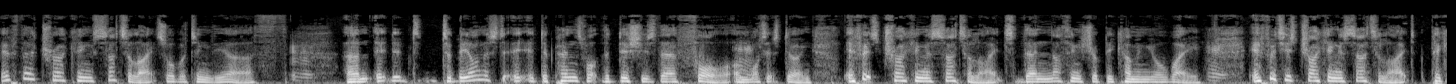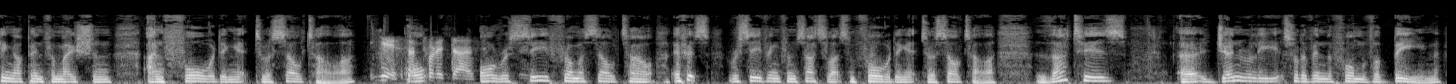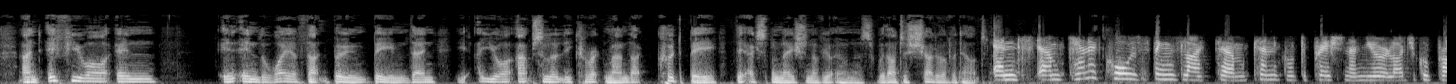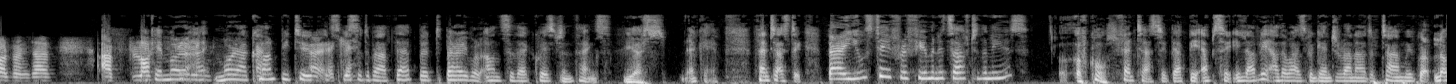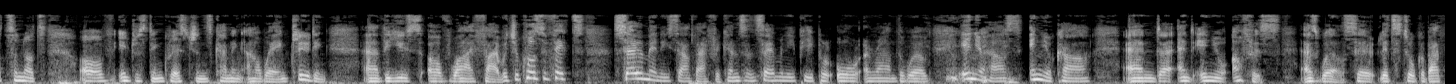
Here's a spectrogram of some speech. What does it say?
If they're tracking satellites orbiting the Earth, mm-hmm. um, it, it, to be honest, it, it depends what the dish is there for and mm. what it's doing. If it's tracking a satellite, then nothing should be coming your way. Mm. If it is tracking a satellite, picking up information and forwarding it to a cell tower, Yes, that's or, what it does. Or mm. receive from a cell tower. If it's receiving from satellites and forwarding it to a cell tower, that is uh, generally sort of in the form of a beam. And if you are in in, in the way of that boom, beam, then y- you are absolutely correct, ma'am. That could be the explanation of your illness, without a shadow of a doubt. And um, can it cause things like um, clinical depression and neurological problems? I've, I've lost Okay, Maura, I, Maura, I can't be too Oh, okay. explicit about that, but Barry will answer that question. Thanks. Yes, Okay, fantastic. Barry, you'll stay for a few minutes after the news? Of course. Fantastic. That'd be absolutely lovely. Otherwise, we're going to run out of time. We've got lots and lots of interesting questions coming our way, including uh, the use of Wi-Fi, which of course affects so many South Africans and so many people all around the world, in your house, in your car, and uh, and in your office as well. So let's talk about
